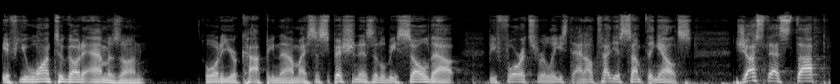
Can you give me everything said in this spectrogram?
If you want to go to Amazon, order your copy now. My suspicion is it'll be sold out before it's released. And I'll tell you something else. Just as Stop,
